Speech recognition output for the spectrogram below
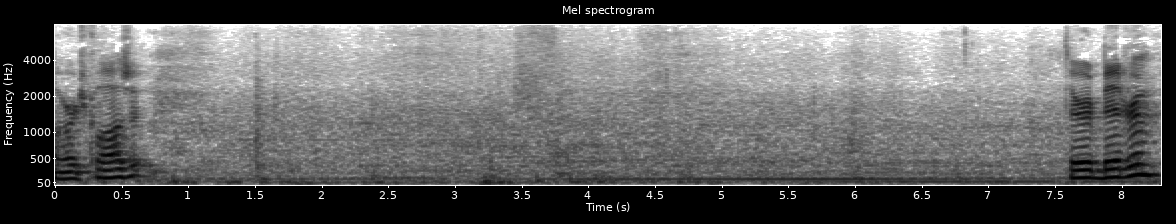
Large closet. Third bedroom.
